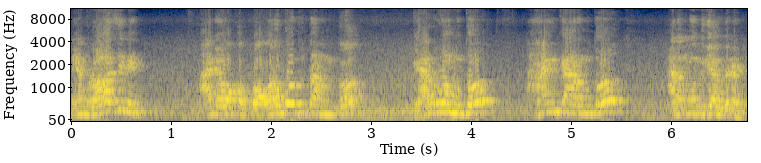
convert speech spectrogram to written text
నేను రాజుని అనే ఒక పొగరబోతుతనంతో గర్వంతో అహంకారంతో అతను ముందుకెళ్తున్నాడు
